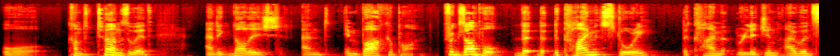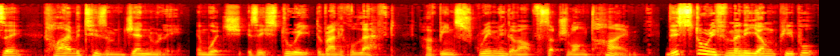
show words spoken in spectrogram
or come to terms with and acknowledge and embark upon. For example, the, the, the, climate story, the climate religion, I would say, climatism generally, in which is a story the radical left have been screaming about for such a long time. This story, for many young people,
